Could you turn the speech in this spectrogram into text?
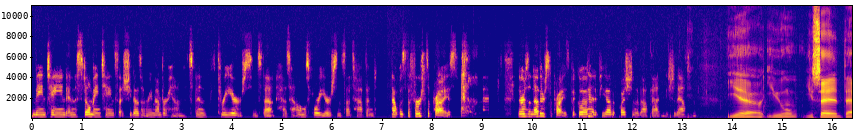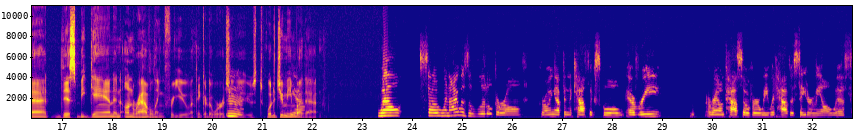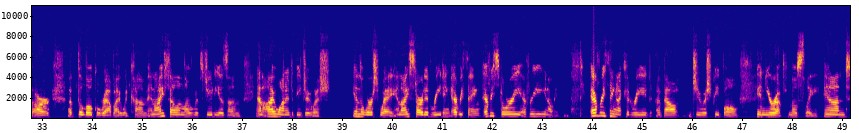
maintained and still maintains that she doesn't remember him. It's been three years since that has almost four years since that's happened. That was the first surprise. There's another surprise, but go ahead if you have a question about that. You should ask me. Yeah, you you said that this began an unraveling for you. I think are the words mm. you used. What did you mean yeah. by that? Well, so when I was a little girl, growing up in the Catholic school, every around Passover, we would have a Seder meal with our, uh, the local rabbi would come. And I fell in love with Judaism and I wanted to be Jewish. in the worst way. And I started reading everything, every story, every, you know, everything I could read about Jewish people in Europe mostly. And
